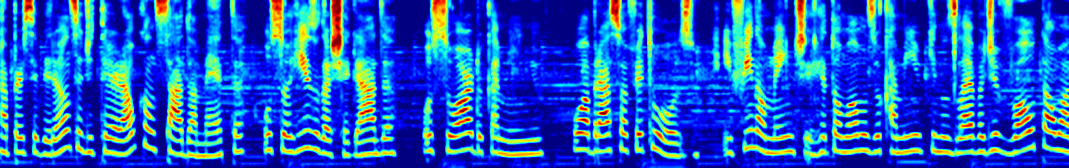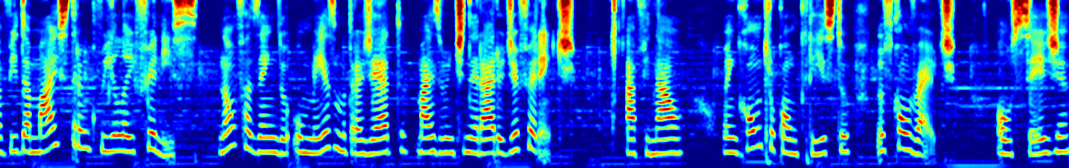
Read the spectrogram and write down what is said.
a perseverança de ter alcançado a meta, o sorriso da chegada, o suor do caminho, o abraço afetuoso, e finalmente retomamos o caminho que nos leva de volta a uma vida mais tranquila e feliz, não fazendo o mesmo trajeto, mas um itinerário diferente. Afinal, o encontro com Cristo nos converte, ou seja,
